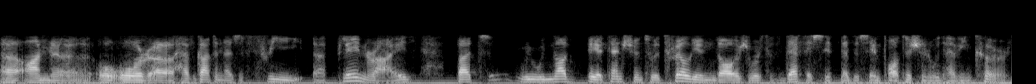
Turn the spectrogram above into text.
uh, on uh, or, or uh, have gotten as a free uh, plane ride, but we would not pay attention to a trillion dollars worth of deficit that the same politician would have incurred.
